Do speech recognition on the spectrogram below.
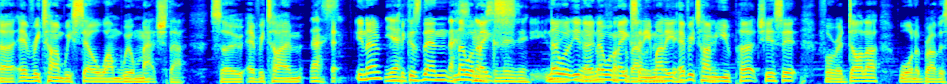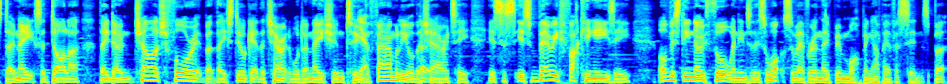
uh, every time we sell one, we'll match that. So every time That's- uh, you know, yeah. because then no one nice makes no one, you know, no one makes any money. Every time Yeah. you purchase it for a dollar, Warner Brothers donates a dollar. They don't charge for it, but they still get the charitable donation to Yeah. the family or the Totally. charity. It's just, it's very fucking easy. Obviously, no thought went into this whatsoever, and they've been mopping up ever since. But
